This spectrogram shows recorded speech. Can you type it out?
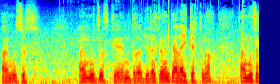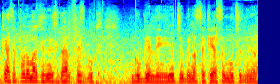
Hay muchos, hay muchos que entran directamente al high-tech, ¿no? Hay muchos que hacen puro marketing digital, Facebook, Google y YouTube y no sé qué, hacen mucho dinero.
